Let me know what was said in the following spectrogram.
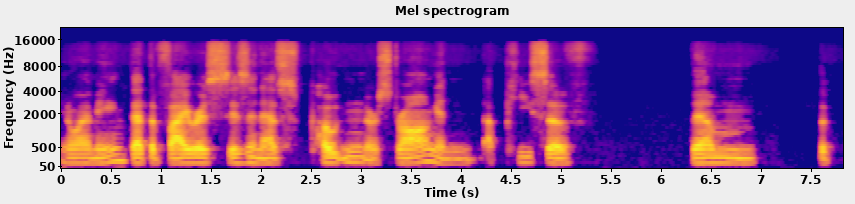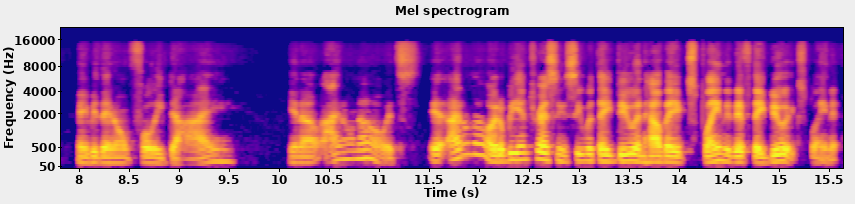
You know what i mean? That the virus isn't as potent or strong and a piece of them the maybe they don't fully die you know? I don't know. It's it, i don't know. It'll be interesting to see what they do and how they explain it if they do explain it.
